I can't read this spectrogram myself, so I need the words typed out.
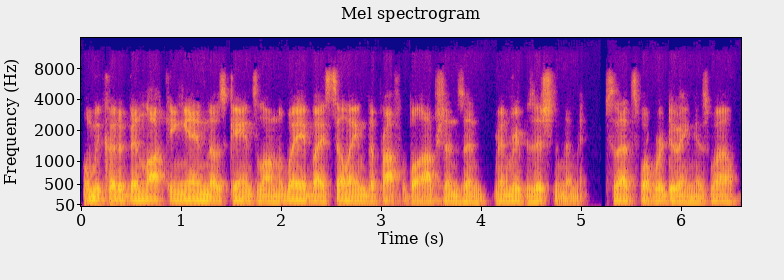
when we could have been locking in those gains along the way by selling the profitable options and, and repositioning them. So that's what we're doing as well.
